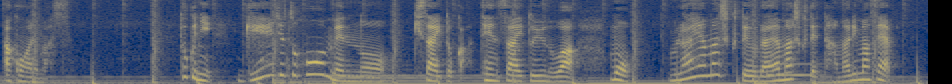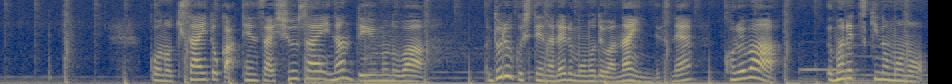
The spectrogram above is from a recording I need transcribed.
憧れます。特に芸術方面の奇才とか天才というのはもう羨ましくて羨ましくてたまりません。この奇才とか天才秀才なんていうものは努力してなれるものではないんですね。これは生まれつきのもの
